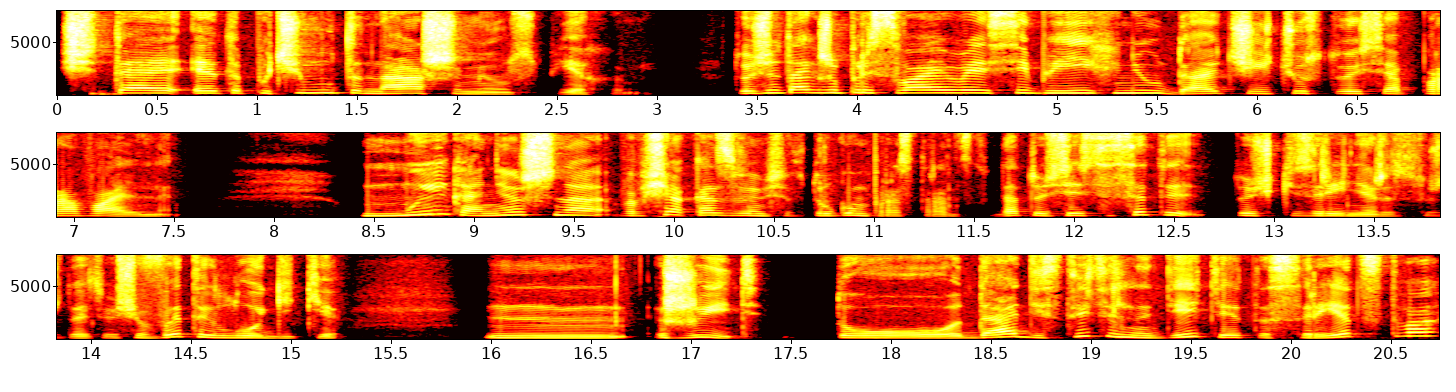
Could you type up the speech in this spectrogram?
считая это почему-то нашими успехами, точно так же присваивая себе их неудачи и чувствуя себя провальным, мы, конечно, вообще оказываемся в другом пространстве. Да? То есть, если с этой точки зрения рассуждать, вообще в этой логике жить, то да, действительно, дети это средство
